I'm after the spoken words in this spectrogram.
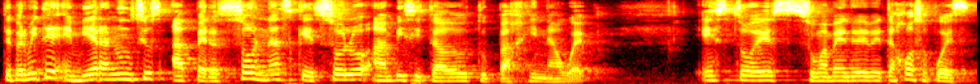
Te permite enviar anuncios a personas que solo han visitado tu página web. Esto es sumamente ventajoso, pues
